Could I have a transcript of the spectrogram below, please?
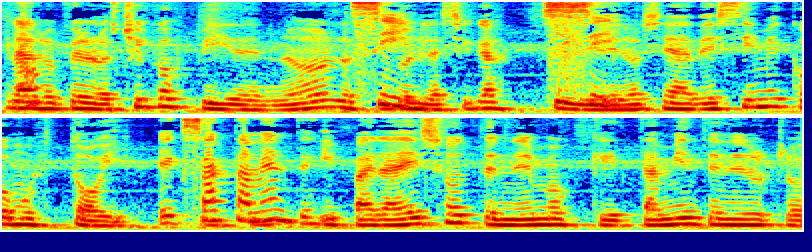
Claro, pero los chicos piden, ¿no? Los Sí. chicos y las chicas piden, Sí. o sea, decime cómo estoy. Exactamente. Y para eso tenemos que también tener otro-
